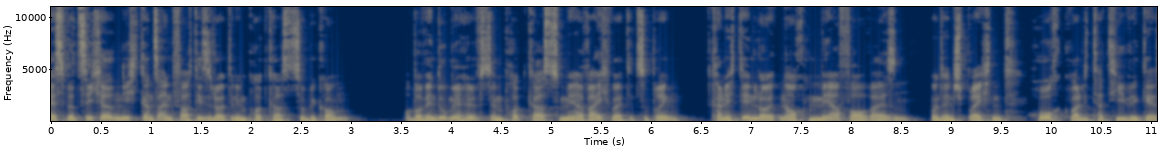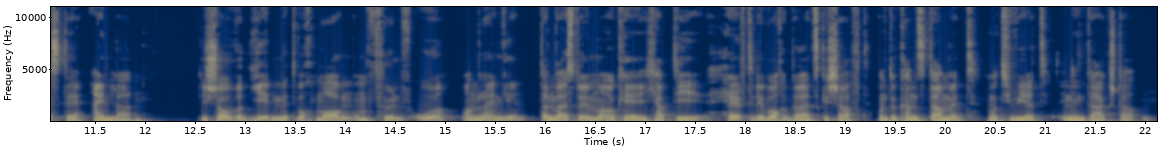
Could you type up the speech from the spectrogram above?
Es wird sicher nicht ganz einfach, diese Leute in den Podcast zu bekommen. Aber wenn du mir hilfst, den Podcast zu mehr Reichweite zu bringen, kann ich den Leuten auch mehr vorweisen und entsprechend hochqualitative Gäste einladen. Die Show wird jeden Mittwochmorgen um 5 Uhr online gehen. Dann weißt du immer, okay, ich habe die Hälfte der Woche bereits geschafft und du kannst damit motiviert in den Tag starten.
